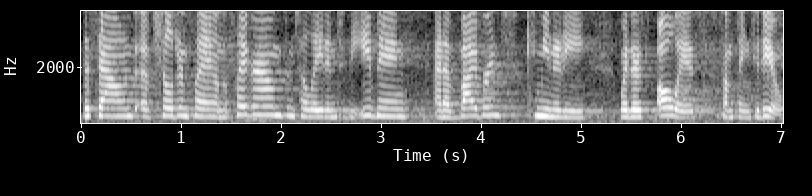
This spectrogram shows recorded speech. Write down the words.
the sound of children playing on the playgrounds until late into the evening, and a vibrant community where there's always something to do.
